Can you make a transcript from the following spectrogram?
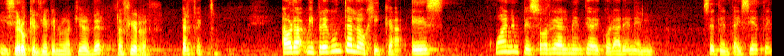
y sí. pero que el día que no la quieras ver, la cierras. Perfecto. Ahora, mi pregunta lógica es, Juan empezó realmente a decorar en el 77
